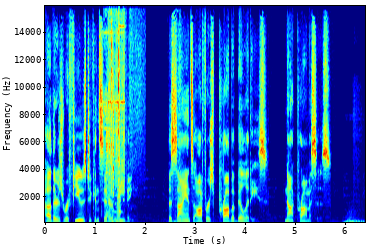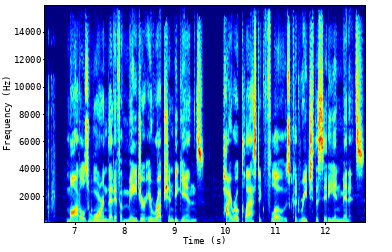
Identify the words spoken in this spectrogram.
others refuse to consider leaving. The science offers probabilities, not promises. Models warn that if a major eruption begins, pyroclastic flows could reach the city in minutes,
